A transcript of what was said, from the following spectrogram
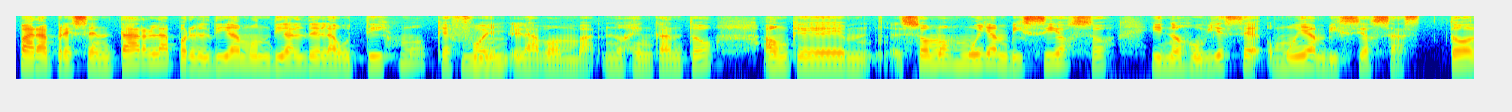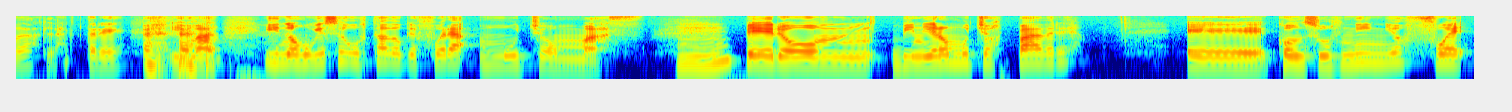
para presentarla por el Día Mundial del Autismo, que fue la bomba. Nos encantó, aunque mm, somos muy ambiciosos y nos hubiese, muy ambiciosas todas, las tres y más, y nos hubiese gustado que fuera mucho más. Pero mm, vinieron muchos padres eh, con sus niños. Fue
